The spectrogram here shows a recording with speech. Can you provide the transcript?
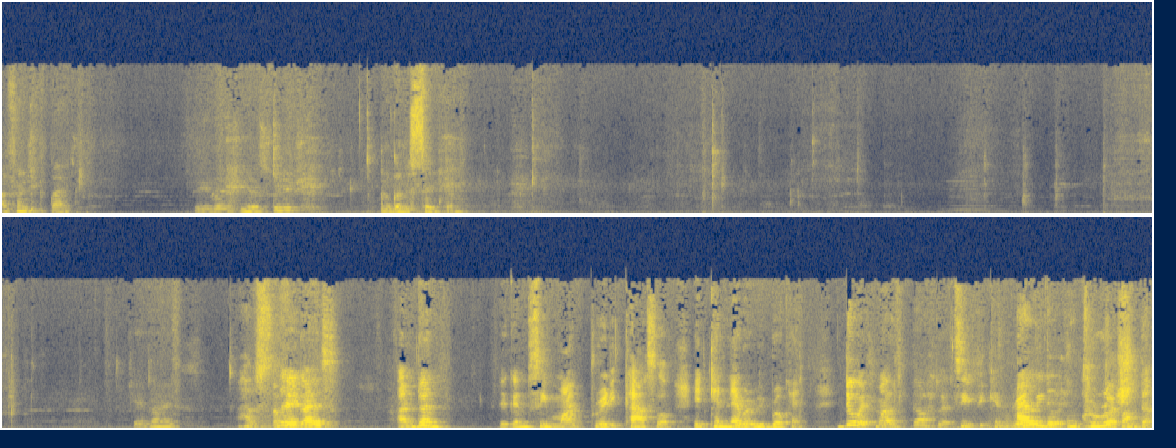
I finished guys. Okay guys, she has finished. I'm gonna set them. Okay guys. I have set Okay guys, I'm done. You can see my pretty castle. It can never be broken. Do it, Malta. Let's see if you can I'll really do it in crush them.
